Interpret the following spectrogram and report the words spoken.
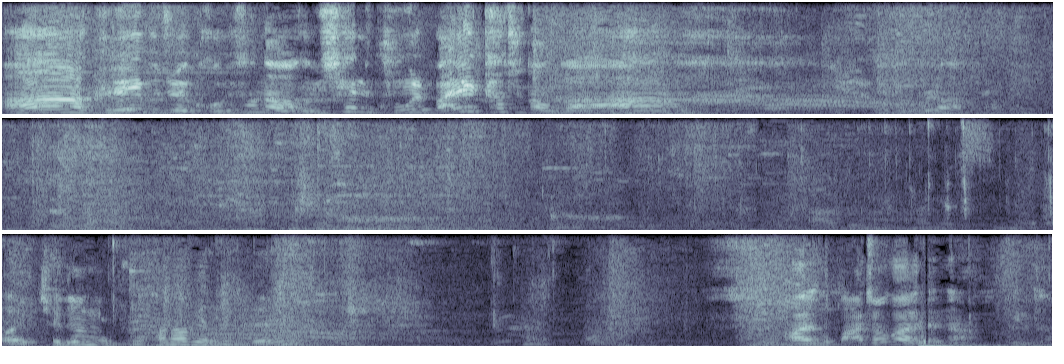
아 그레이브즈 왜 거기서 나와 그럼 쉔 궁을 빨리 타주던가 아 올라갔네 아 이거 제대형님 중 하나겠는데? 아 이거 마저 가야 되나? 인터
